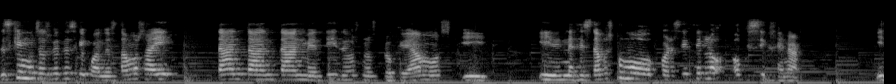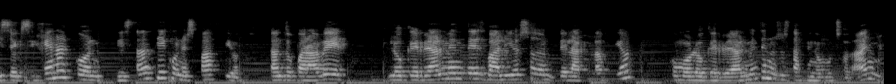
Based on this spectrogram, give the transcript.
Es que muchas veces que cuando estamos ahí tan, tan, tan metidos nos bloqueamos y, y necesitamos como, por así decirlo, oxigenar. Y se oxigena con distancia y con espacio, tanto para ver lo que realmente es valioso de la relación como lo que realmente nos está haciendo mucho daño.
